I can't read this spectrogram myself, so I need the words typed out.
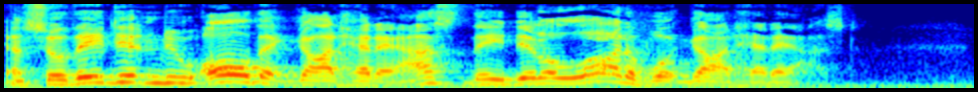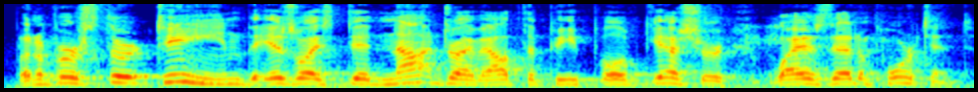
And so they didn't do all that God had asked, they did a lot of what God had asked. But in verse 13, the Israelites did not drive out the people of Geshur. Why is that important?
